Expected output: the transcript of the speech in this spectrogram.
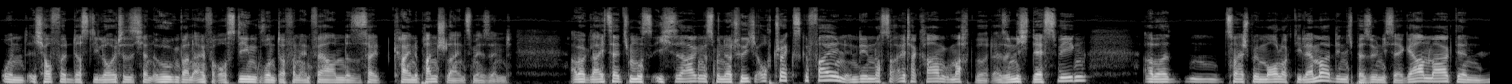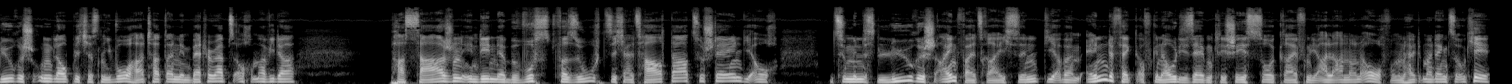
Und ich hoffe, dass die Leute sich dann irgendwann einfach aus dem Grund davon entfernen, dass es halt keine Punchlines mehr sind. Aber gleichzeitig muss ich sagen, dass mir natürlich auch Tracks gefallen, in denen noch so alter Kram gemacht wird. Also nicht deswegen, aber hm, zum Beispiel Morlock Dilemma, den ich persönlich sehr gern mag, der ein lyrisch unglaubliches Niveau hat, hat dann den Battle Raps auch immer wieder Passagen, in denen er bewusst versucht, sich als hart darzustellen, die auch zumindest lyrisch einfallsreich sind, die aber im Endeffekt auf genau dieselben Klischees zurückgreifen wie alle anderen auch, wo man halt immer denkt so, okay,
